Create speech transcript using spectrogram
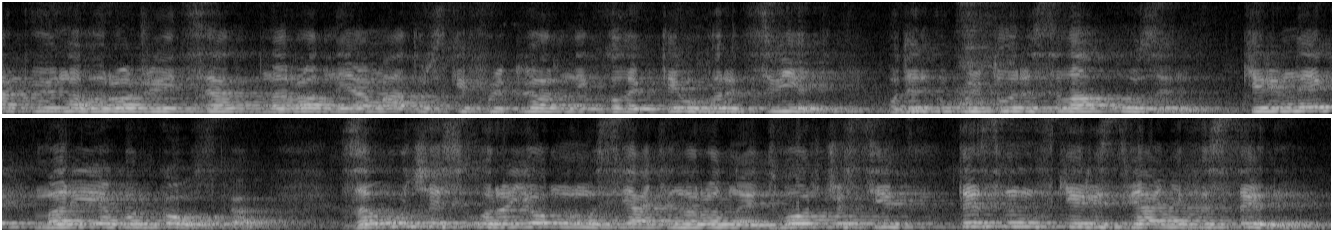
Подякою нагороджується народний аматорський фольклорний колектив Горецвіт будинку культури села Узин, керівник Марія Борковська за участь у районному святі народної творчості Тисменські різдвяні фестини.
